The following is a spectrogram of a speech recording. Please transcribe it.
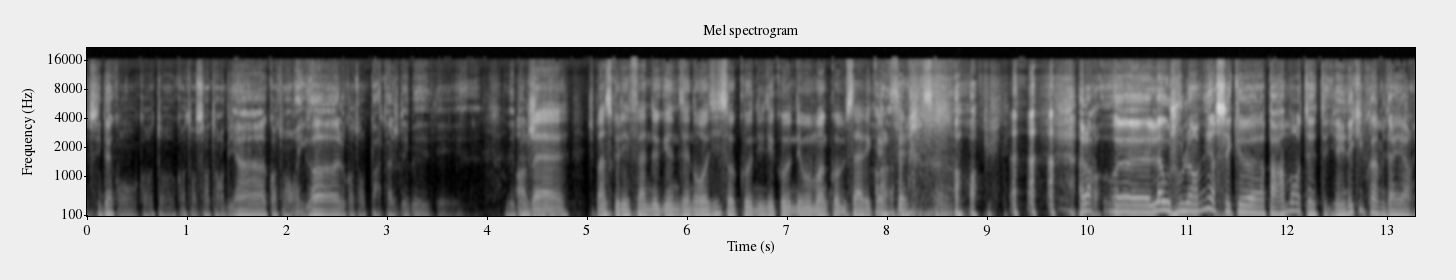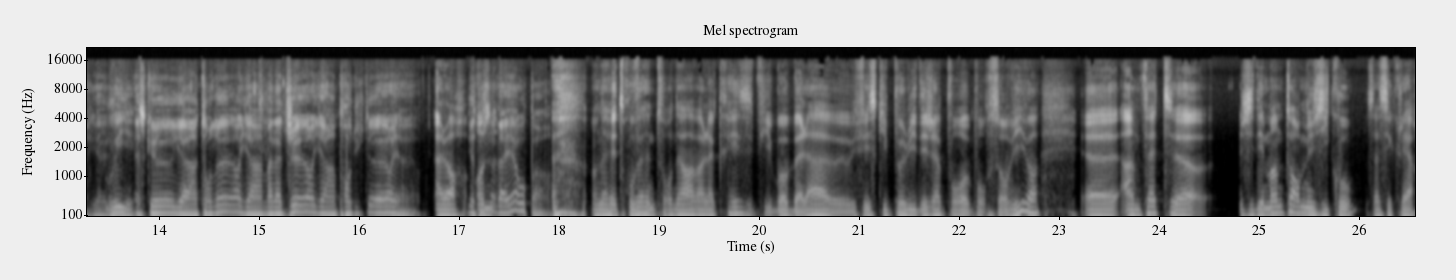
c'est bien quand, quand on, quand on s'entend bien, quand on rigole, quand on partage des Ah, bah, je pense que les fans de Guns N' Roses ont connu des, moments comme ça avec Ah. Axel. Oh. Alors euh, là où je voulais en venir, c'est que apparemment il y a une équipe quand même derrière. A- Oui. Est-ce qu'il y a un tourneur, il y a un manager, il y a un producteur, il y a, Alors, il y a tout on, ça derrière ou pas on avait trouvé un tourneur avant la crise, et puis bon, ben là, euh, il fait ce qu'il peut lui déjà pour, pour survivre. Euh, en fait, j'ai des mentors musicaux, ça c'est clair.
